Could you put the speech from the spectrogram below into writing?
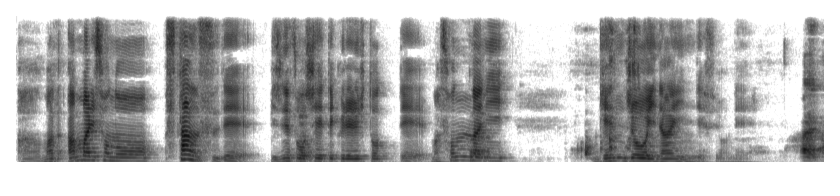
あーまず、あんまりその、スタンスでビジネスを教えてくれる人って、まあ、そんなに現状いないんですよね。はいは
